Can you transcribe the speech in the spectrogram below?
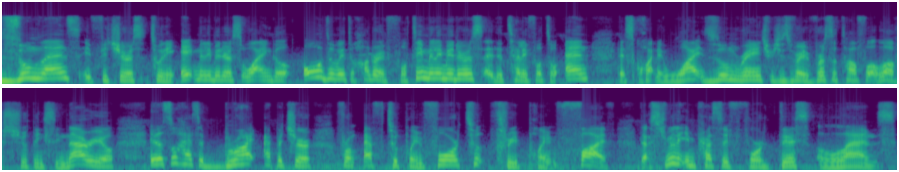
zoom lens. It features 28 millimeters wide angle all the way to 140 millimeters at the telephoto end. There's quite a wide zoom range, which is very versatile for a lot of shooting scenario. It also has a bright aperture from f2.4 to 3.5. That's really impressive for this lens.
